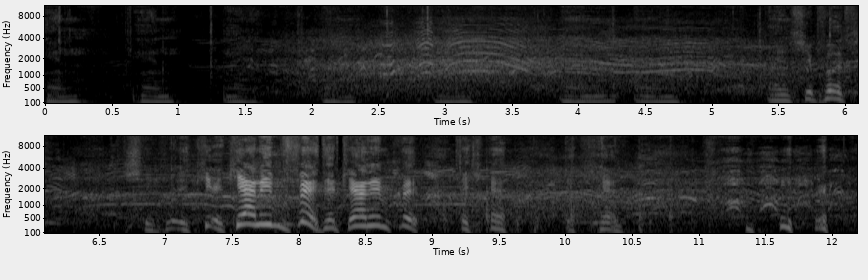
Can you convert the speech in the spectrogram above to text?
in, in, in, and she puts, she, it can't even fit. It can't even fit. It can't, it can't.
